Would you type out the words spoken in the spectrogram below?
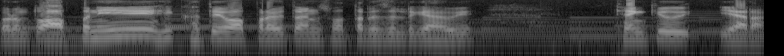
परंतु आपणही ही खते वापरावीत आणि स्वतः रिझल्ट घ्यावे. थँक्यू यारा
